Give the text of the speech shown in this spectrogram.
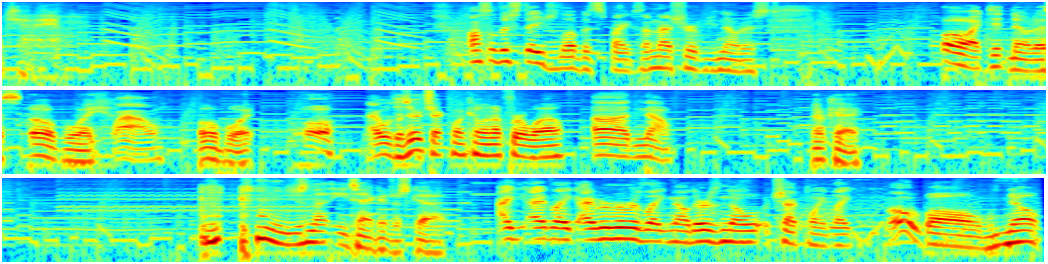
Okay. Also, this stage love its spikes. I'm not sure if you noticed. Oh, I did notice. Oh boy. Wow, Oh boy. Oh. that was Is there a checkpoint coming up for a while? uh no. Okay. Using that E-tank I just got. I, I like I remember like no, there's no checkpoint. Like oh, Oh, no,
